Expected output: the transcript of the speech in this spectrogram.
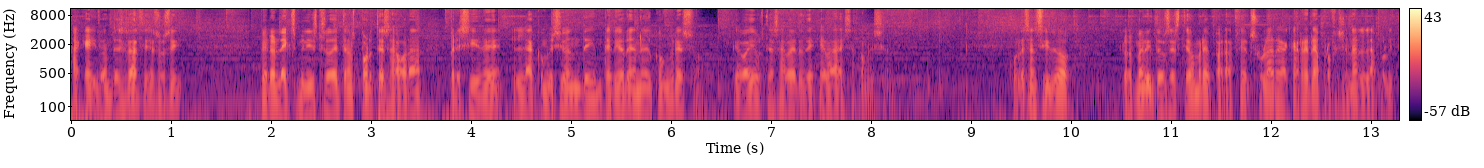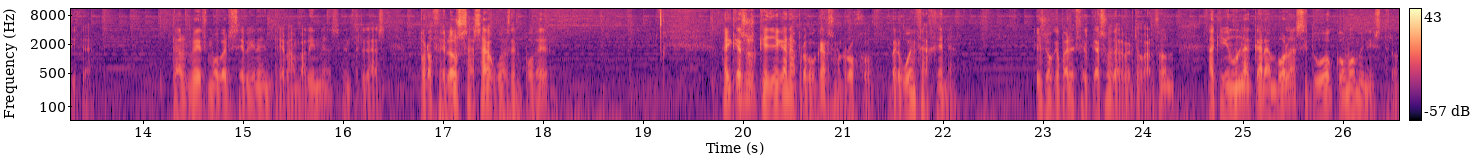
Ha caído en desgracia, eso sí, pero el exministro de Transportes ahora preside la Comisión de Interior en el Congreso. Que vaya usted a saber de qué va esa comisión. ¿Cuáles han sido los méritos de este hombre para hacer su larga carrera profesional en la política. tal vez moverse bien entre bambalinas, entre las procelosas aguas del poder. Hay casos que llegan a provocar sonrojo, vergüenza ajena. Es lo que parece el caso de Alberto Garzón, a quien una carambola situó como ministro.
